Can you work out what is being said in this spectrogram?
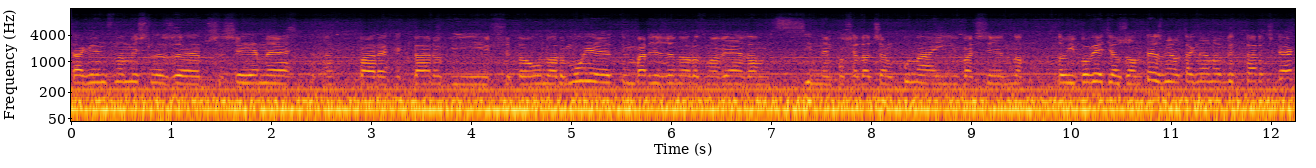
Tak więc no myślę, że przesiejemy parę hektarów i już się to unormuje, tym bardziej, że no rozmawiałem tam z innym posiadaczem kuna i właśnie no to mi powiedział, że on też miał tak na nowych tarczkach.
